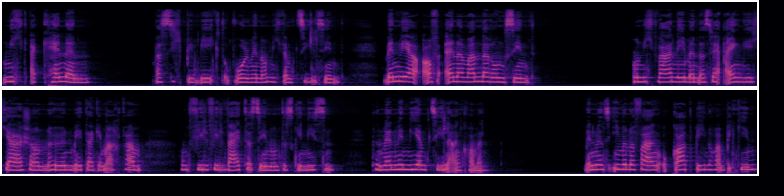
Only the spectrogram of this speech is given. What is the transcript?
nicht erkennen, was sich bewegt, obwohl wir noch nicht am Ziel sind, wenn wir auf einer Wanderung sind und nicht wahrnehmen, dass wir eigentlich ja schon Höhenmeter gemacht haben und viel, viel weiter sind und das genießen, dann werden wir nie am Ziel ankommen. Wenn wir uns immer nur fragen, oh Gott, bin ich noch am Beginn?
